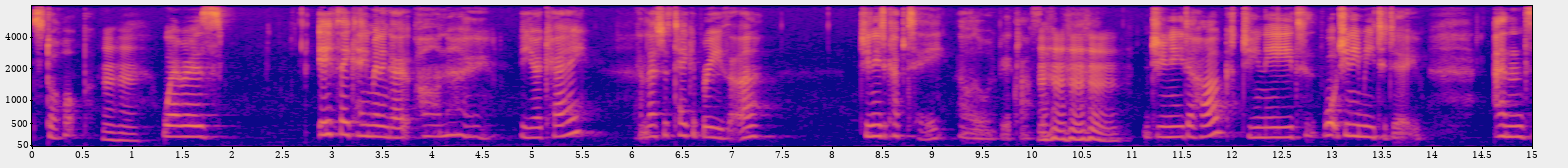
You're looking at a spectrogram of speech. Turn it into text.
stop. hmm Whereas if they came in and go, oh no, are you okay? And let's just take a breather. Do you need a cup of tea? That will always be a classic. do you need a hug? Do you need, what do you need me to do? And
